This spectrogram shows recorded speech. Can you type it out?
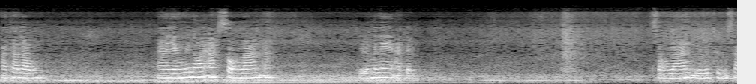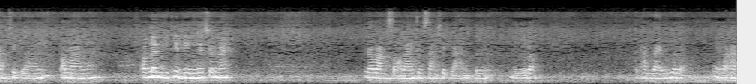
อาถ้าเราอ่ายังไม่น้อยอะสองล้านอะหรือไม่แน่อาจจะสองล้านหรือถึงสามสิบล้านประมาณนะเพราะมันมีที่ดินด้วยใช่ไหมระหว่างสองล้านถึงสามสิบล้านเออไม่รู้หรอกจะทำอะไรไม่รู้แหละไม่ละอะ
